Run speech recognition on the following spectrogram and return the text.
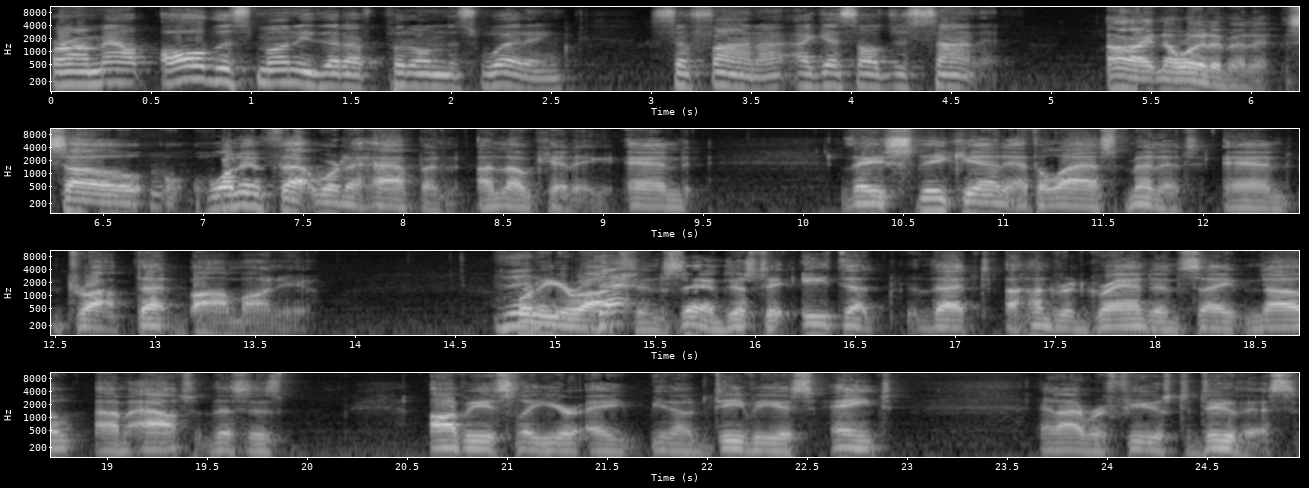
or I'm out all this money that I've put on this wedding. So fine, I, I guess I'll just sign it." All right, now wait a minute. So, what if that were to happen? Uh, no kidding. And they sneak in at the last minute and drop that bomb on you. what are your that- options then? Just to eat that that a hundred grand and say no, I'm out. This is obviously you're a you know devious haint, and I refuse to do this.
